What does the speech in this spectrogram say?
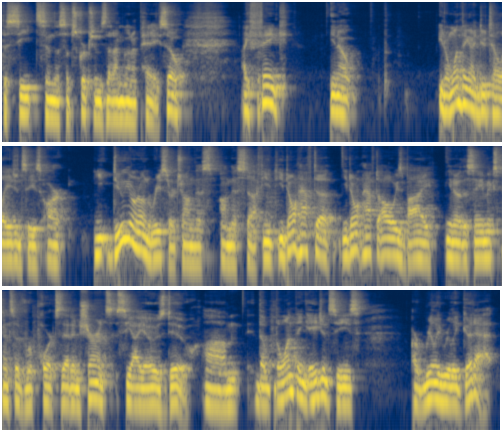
the seats and the subscriptions that I'm going to pay. So, I think you know, you know, one thing I do tell agencies are you do your own research on this on this stuff. You you don't have to you don't have to always buy you know the same expensive reports that insurance CIOs do. Um, the the one thing agencies are really really good at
